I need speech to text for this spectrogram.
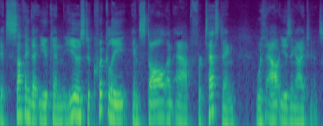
it's something that you can use to quickly install an app for testing without using iTunes.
